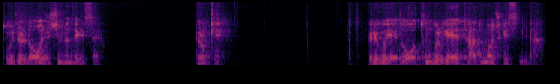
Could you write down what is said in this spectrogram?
두 줄 넣어주시면 되겠어요. 이렇게. 그리고 얘도 둥글게 다듬어 주겠습니다.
